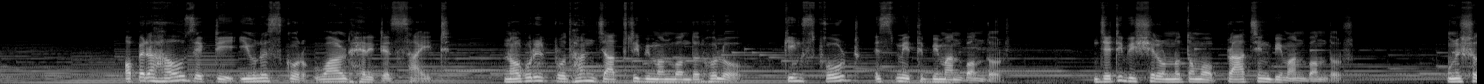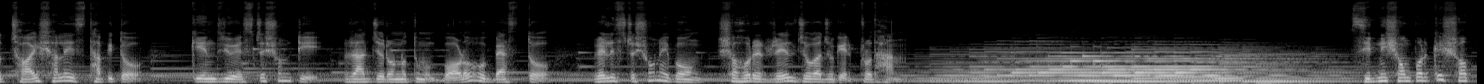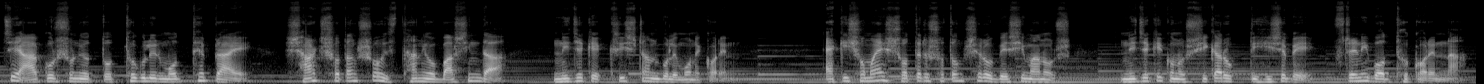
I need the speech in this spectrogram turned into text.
অপেরা হাউস একটি ইউনেস্কোর ওয়ার্ল্ড হেরিটেজ সাইট। নগরীর প্রধান যাত্রী বিমানবন্দর হল কিংসফোর্ড স্মিথ বিমানবন্দর, যেটি বিশ্বের অন্যতম প্রাচীন বিমানবন্দর। উনিশশো ছয় সালে স্থাপিত কেন্দ্রীয় স্টেশনটি রাজ্যের অন্যতম বড় ও ব্যস্ত রেল স্টেশন এবং শহরের রেল যোগাযোগের প্রধান। সিডনি সম্পর্কে সবচেয়ে আকর্ষণীয় তথ্যগুলির মধ্যে প্রায় ষাট শতাংশ স্থানীয় বাসিন্দা নিজেকে খ্রিস্টান বলে মনে করেন। একই সময়ে সতেরো শতাংশেরও বেশি মানুষ নিজেকে কোনো স্বীকারোক্তি হিসেবে শ্রেণীবদ্ধ করেন না।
